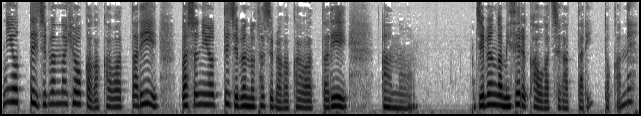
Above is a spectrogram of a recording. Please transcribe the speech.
によって自分の評価が変わったり、場所によって自分の立場が変わったり、あの、自分が見せる顔が違ったりとかね。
